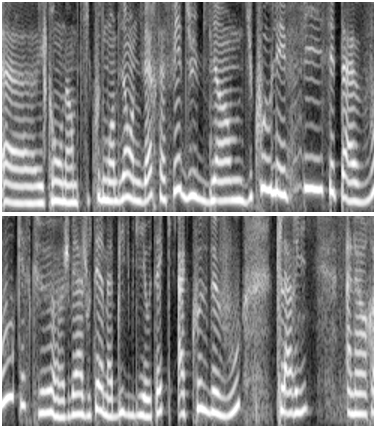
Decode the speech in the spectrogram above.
Euh, et quand on a un petit coup de moins bien en hiver, ça fait du bien. Du coup, les filles, c'est à vous. Qu'est-ce que euh, je vais ajouter à ma bibliothèque à cause de vous, Clary? Alors,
